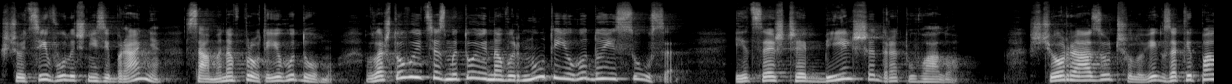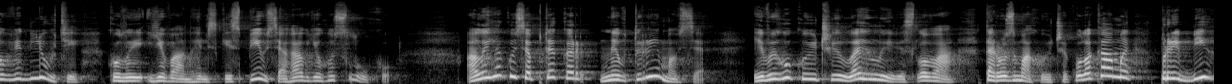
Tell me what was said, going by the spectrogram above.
що ці вуличні зібрання, саме навпроти його дому, влаштовуються з метою навернути його до Ісуса, і це ще більше дратувало. Щоразу чоловік закипав від люті, коли євангельський спів сягав його слуху. Але якось аптекар не втримався і, вигукуючи лайливі слова та розмахуючи кулаками, прибіг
